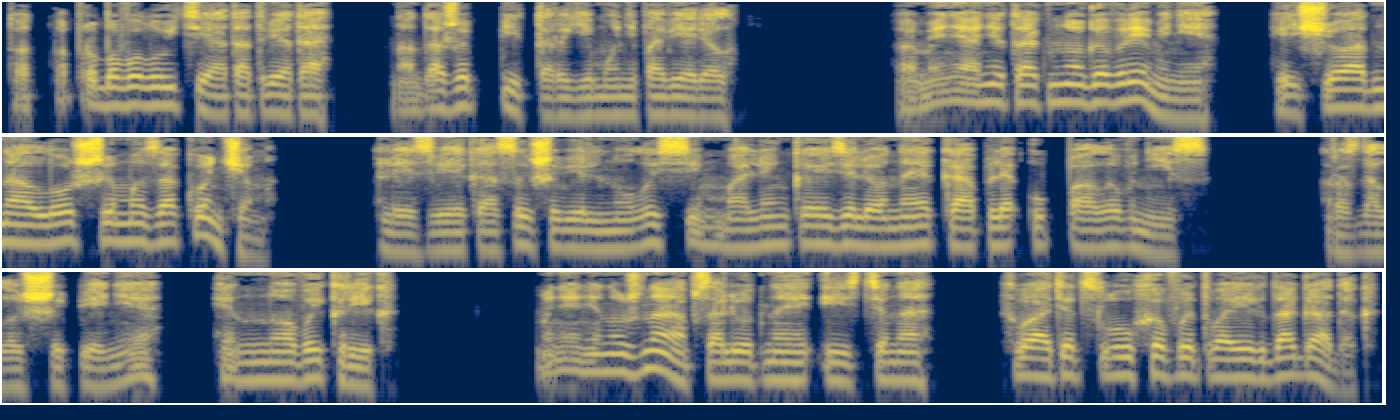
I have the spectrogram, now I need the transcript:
Тот попробовал уйти от ответа, но даже Питер ему не поверил. «У меня не так много времени. Еще одна ложь, и мы закончим. Лезвие косы шевельнулось, и маленькая зеленая капля упала вниз. Раздалось шипение и новый крик. «Мне не нужна абсолютная истина. Хватит слухов и твоих догадок.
